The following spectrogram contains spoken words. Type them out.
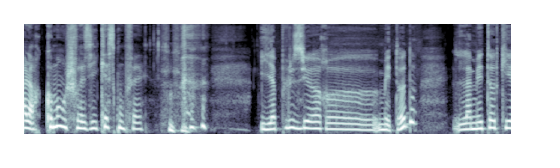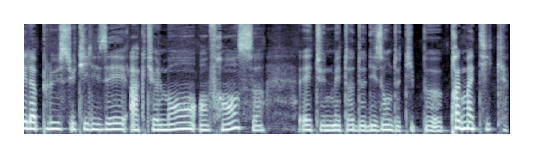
Alors, comment on choisit? Qu'est-ce qu'on fait? Il y a plusieurs méthodes. La méthode qui est la plus utilisée actuellement en France, est une méthode, disons, de type euh, pragmatique,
